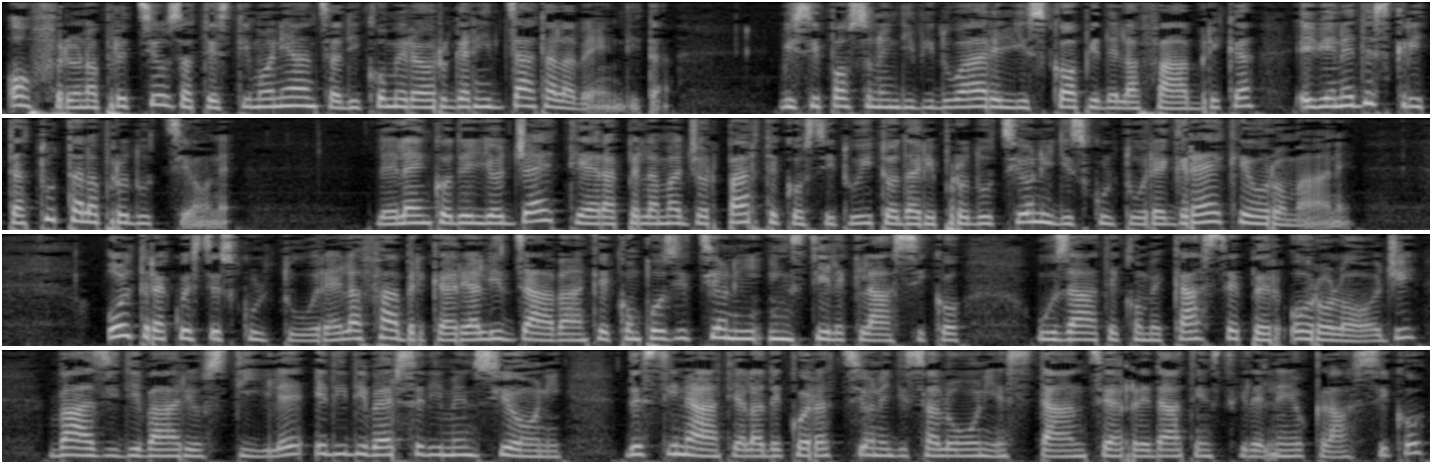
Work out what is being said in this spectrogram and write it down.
offre una preziosa testimonianza di come era organizzata la vendita. Vi si possono individuare gli scopi della fabbrica e viene descritta tutta la produzione. L'elenco degli oggetti era per la maggior parte costituito da riproduzioni di sculture greche o romane. Oltre a queste sculture, la fabbrica realizzava anche composizioni in stile classico, usate come casse per orologi, vasi di vario stile e di diverse dimensioni, destinati alla decorazione di saloni e stanze arredate in stile neoclassico,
